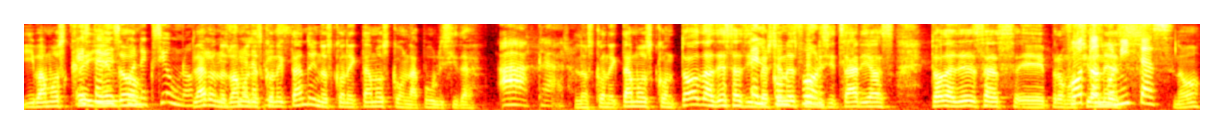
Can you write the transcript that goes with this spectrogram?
Y vamos Esta creyendo... desconexión, ¿no? Claro, nos vamos desconectando y nos conectamos con la publicidad. Ah, claro. Nos conectamos con todas esas inversiones publicitarias, todas esas eh, promociones. bonitas. ¿no?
